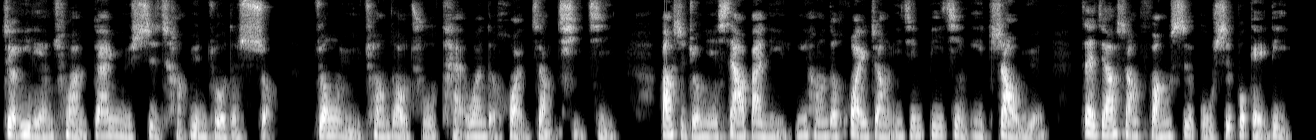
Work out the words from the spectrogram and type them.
这一连串干预市场运作的手，终于创造出台湾的坏账奇迹。八十九年下半年，银行的坏账已经逼近一兆元，再加上房市、股市不给力，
